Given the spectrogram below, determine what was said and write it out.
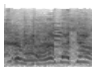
There we go, right back out.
